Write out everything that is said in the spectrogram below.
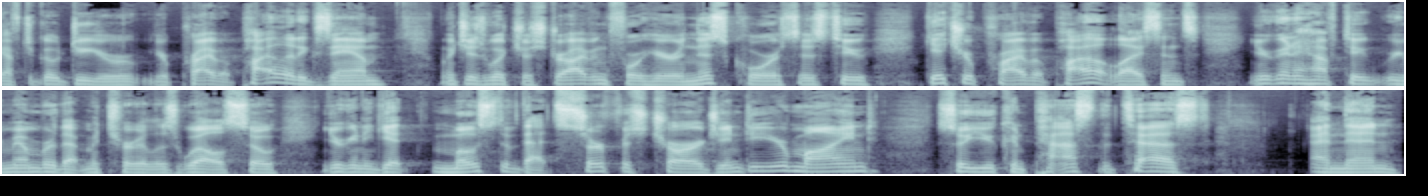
have to go do your, your private pilot exam, which is what you're striving for here in this course, is to get your private pilot license. You're going to have to remember that material as well. So you're going to get most of that surface charge into your mind so you can pass the test and then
